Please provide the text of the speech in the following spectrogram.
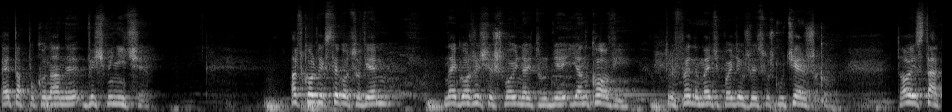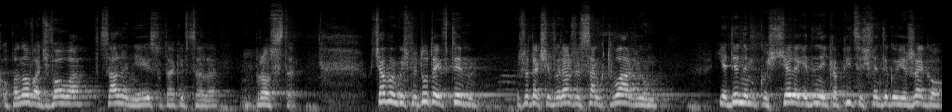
etap pokonany wyśmienicie. Aczkolwiek z tego co wiem, najgorzej się szło i najtrudniej Jankowi, który w pewnym momencie powiedział, że jest już mu ciężko. To jest tak, opanować woła wcale nie jest to takie wcale proste. Chciałbym, byśmy tutaj w tym, że tak się wyrażę, sanktuarium, jedynym kościele, jedynej kaplicy świętego Jerzego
